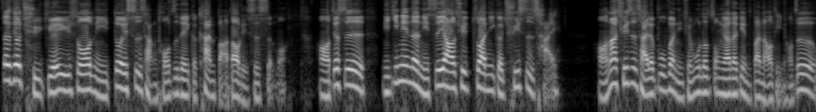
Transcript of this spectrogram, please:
这就取决于说你对市场投资的一个看法到底是什么。哦，就是你今天呢，你是要去赚一个趋势财。哦，那趋势财的部分你全部都重压在电子半导体。哦，这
